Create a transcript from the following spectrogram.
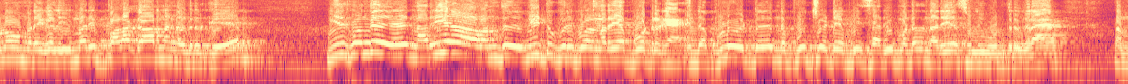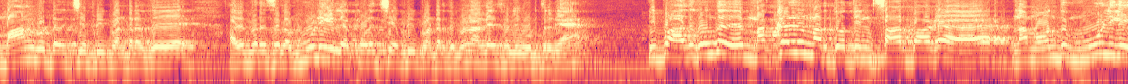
உணவு முறைகள் இது மாதிரி பல காரணங்கள் இருக்குது இதுக்கு வந்து நிறைய வந்து வீட்டு குறிப்புகள் நிறைய போட்டிருக்கேன். இந்த புழுவெட்டு இந்த பூச்சுவெட்டு எப்படி சரி பண்ணுறது நிறைய சொல்லி கொடுத்துருக்கேன் இந்த மாங்கொட்டை வச்சு எப்படி பண்ணுறது அதே மாதிரி சில மூலிகளை குழைச்சி எப்படி பண்ணுறது நிறைய சொல்லி கொடுத்துருக்கேன். இப்போ அதுக்கு வந்து மக்கள் மருத்துவத்தின் சார்பாக நம்ம வந்து மூலிகை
